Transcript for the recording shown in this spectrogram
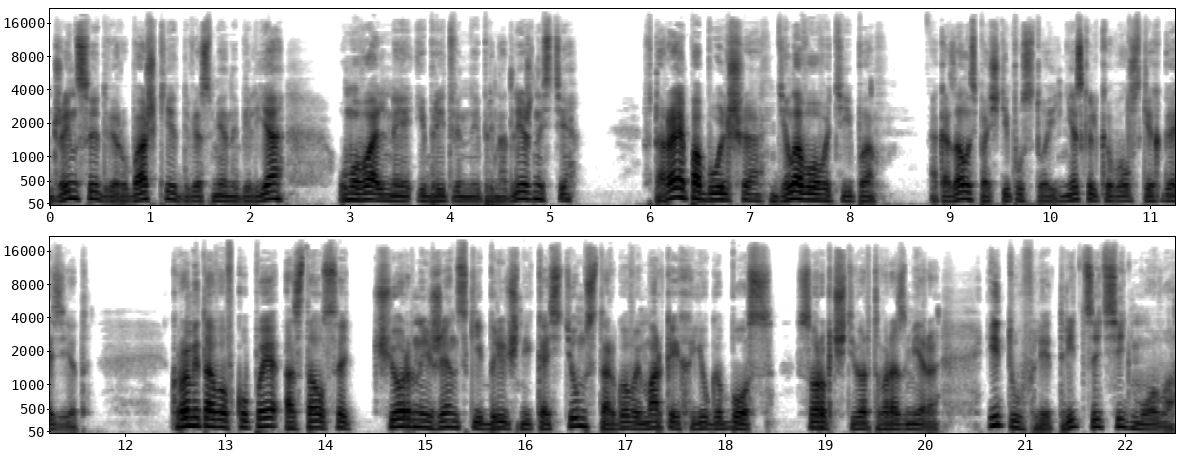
джинсы, две рубашки, две смены белья — умывальные и бритвенные принадлежности. Вторая побольше, делового типа. Оказалась почти пустой, несколько волжских газет. Кроме того, в купе остался черный женский брючный костюм с торговой маркой Хьюго Босс 44 размера и туфли 37-го.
